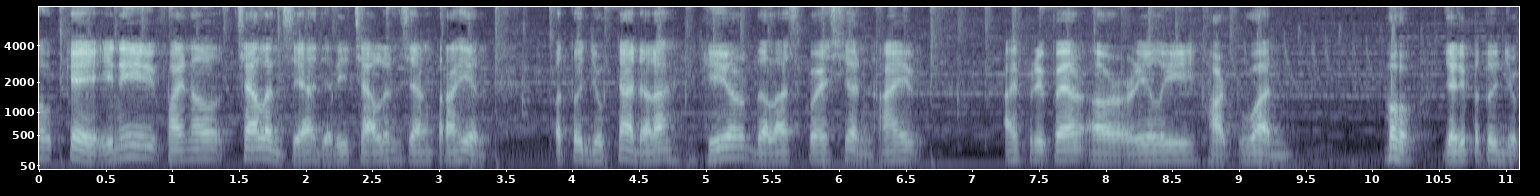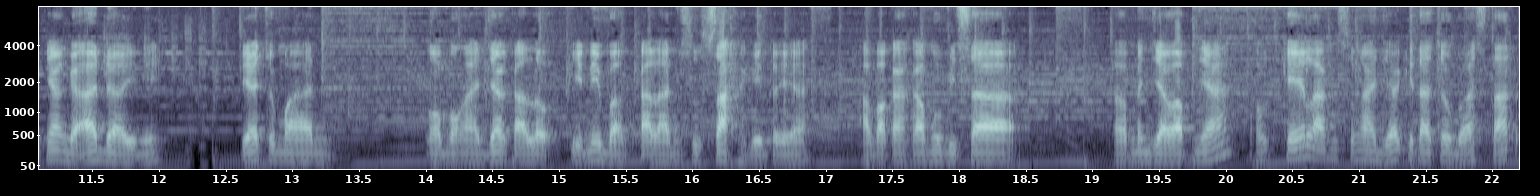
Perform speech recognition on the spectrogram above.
Oke, ini final challenge ya. Jadi challenge yang terakhir. Petunjuknya adalah here the last question. I I prepare a really hard one. Oh, jadi petunjuknya nggak ada ini dia cuman ngomong aja kalau ini bakalan susah gitu ya apakah kamu bisa uh, menjawabnya oke langsung aja kita coba start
